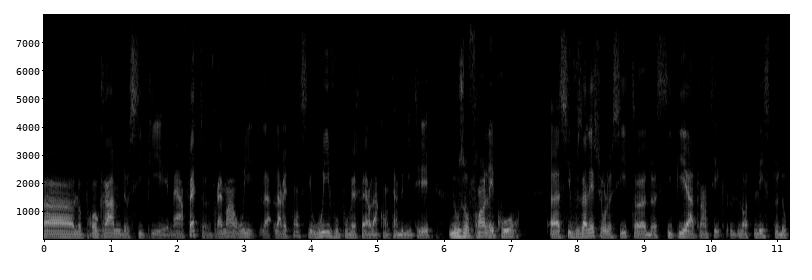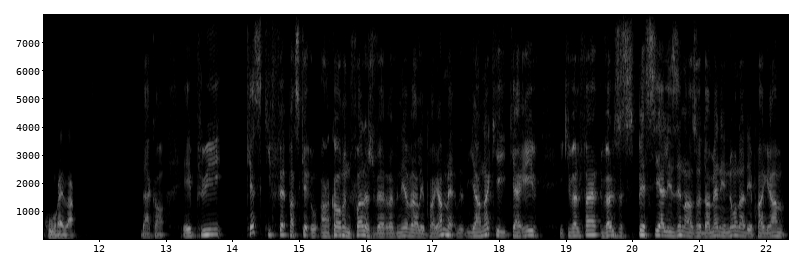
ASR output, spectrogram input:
euh, le programme de CPA. Mais en fait, vraiment, oui, la, la, réponse est oui, vous pouvez faire la comptabilité. Nous offrons les cours euh, si vous allez sur le site euh, de CPA Atlantique, notre liste de cours est là. D'accord. Et puis, qu'est-ce qui fait, parce que, encore une fois, là, je vais revenir vers les programmes, mais il y en a qui, qui, arrivent et qui veulent faire, veulent se spécialiser dans un domaine et nous, on a des programmes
